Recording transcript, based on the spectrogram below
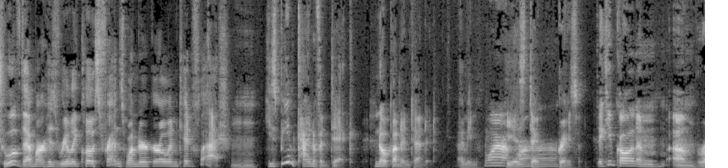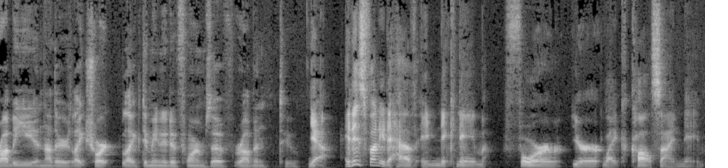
two of them are his really close friends, Wonder Girl and Kid Flash. He's being kind of a dick. No pun intended. I mean, Wah, he is Dick. Grayson. They keep calling him um, Robbie and other like short, like diminutive forms of Robin too. Yeah. It is funny to have a nickname for your like call sign name.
